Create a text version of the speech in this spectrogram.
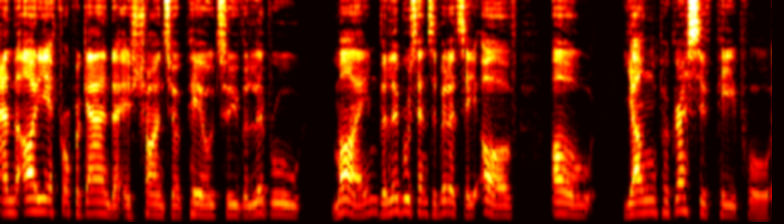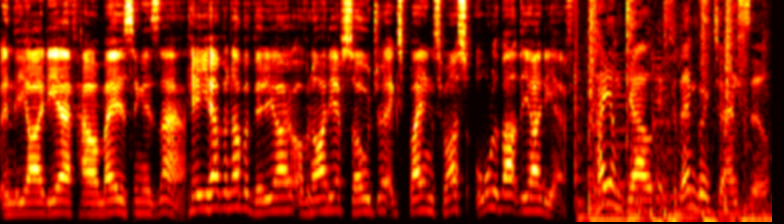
and the IDF propaganda is trying to appeal to the liberal mind, the liberal sensibility of, oh, young progressive people in the IDF. How amazing is that? Here you have another video of an IDF soldier explaining to us all about the IDF. Hi, I'm Gal, and today I'm going to answer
